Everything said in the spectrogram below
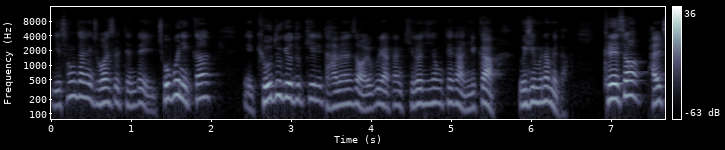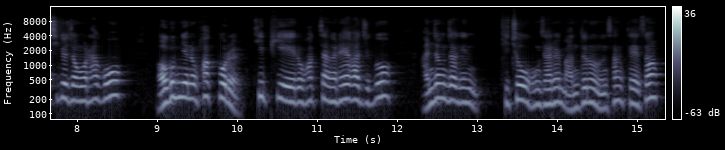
이 성장이 좋았을 텐데 좁으니까 예, 교두교두끼리 닿으면서 얼굴이 약간 길어진 형태가 아닐까 의심을 합니다. 그래서 발치 교정을 하고 어금니는 확보를 TPA로 확장을 해가지고 안정적인 기초 공사를 만들어 놓은 상태에서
